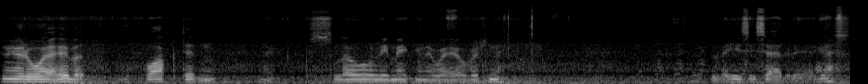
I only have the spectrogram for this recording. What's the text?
Continued away, but the flock didn't. Like slowly making their way over to me. Lazy Saturday, I guess.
